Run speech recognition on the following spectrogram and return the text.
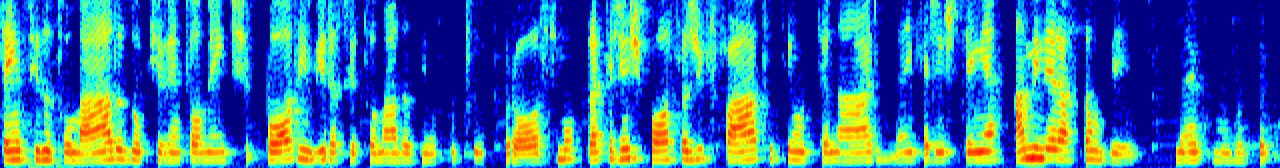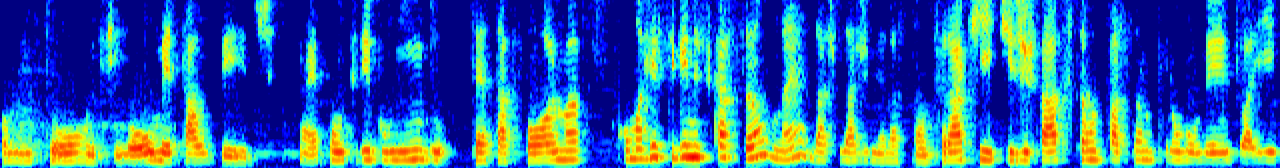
têm sido tomadas ou que eventualmente podem vir a ser tomadas em um futuro próximo, para que a gente possa, de fato, ter um cenário né, em que a gente tenha a mineração verde, né, como você comentou, enfim, ou metal verde, né, contribuindo, de certa forma, com uma ressignificação né, da atividade de mineração. Será que, que, de fato, estamos passando por um momento aí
